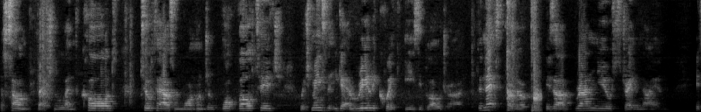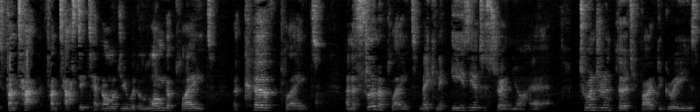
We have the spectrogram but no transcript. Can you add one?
a Salon Professional length cord, 2100 watt voltage, which means that you get a really quick, easy blow dry. The next product is our brand new straightening iron. It's fanta fantastic technology with a longer plate, a curved plate, and a slimmer plate, making it easier to straighten your hair. 235 degrees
